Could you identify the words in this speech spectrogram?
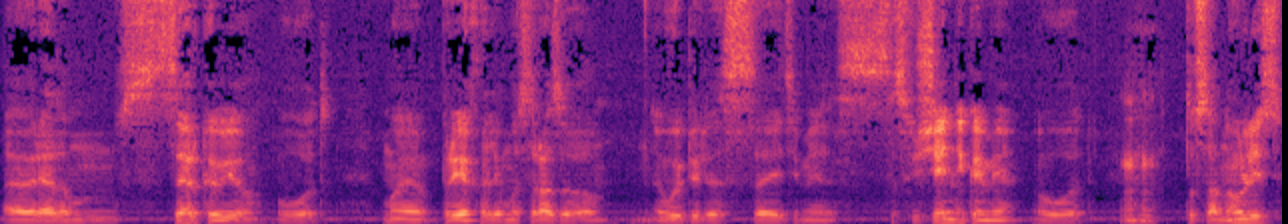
э, рядом с церковью, вот. Мы приехали, мы сразу выпили с этими, со священниками, вот. Мгм. Тусанулись,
